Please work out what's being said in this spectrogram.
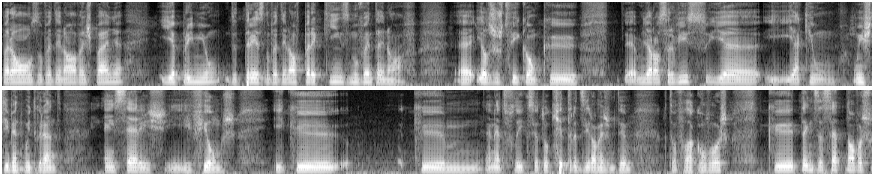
para 11,99 em Espanha e a premium de 13,99 para 15,99. Uh, eles justificam que melhora o serviço e, e, e há aqui um, um investimento muito grande em séries e filmes e que que hum, a Netflix, eu estou aqui a traduzir ao mesmo tempo que estou a falar convosco, que tem 17 novas,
